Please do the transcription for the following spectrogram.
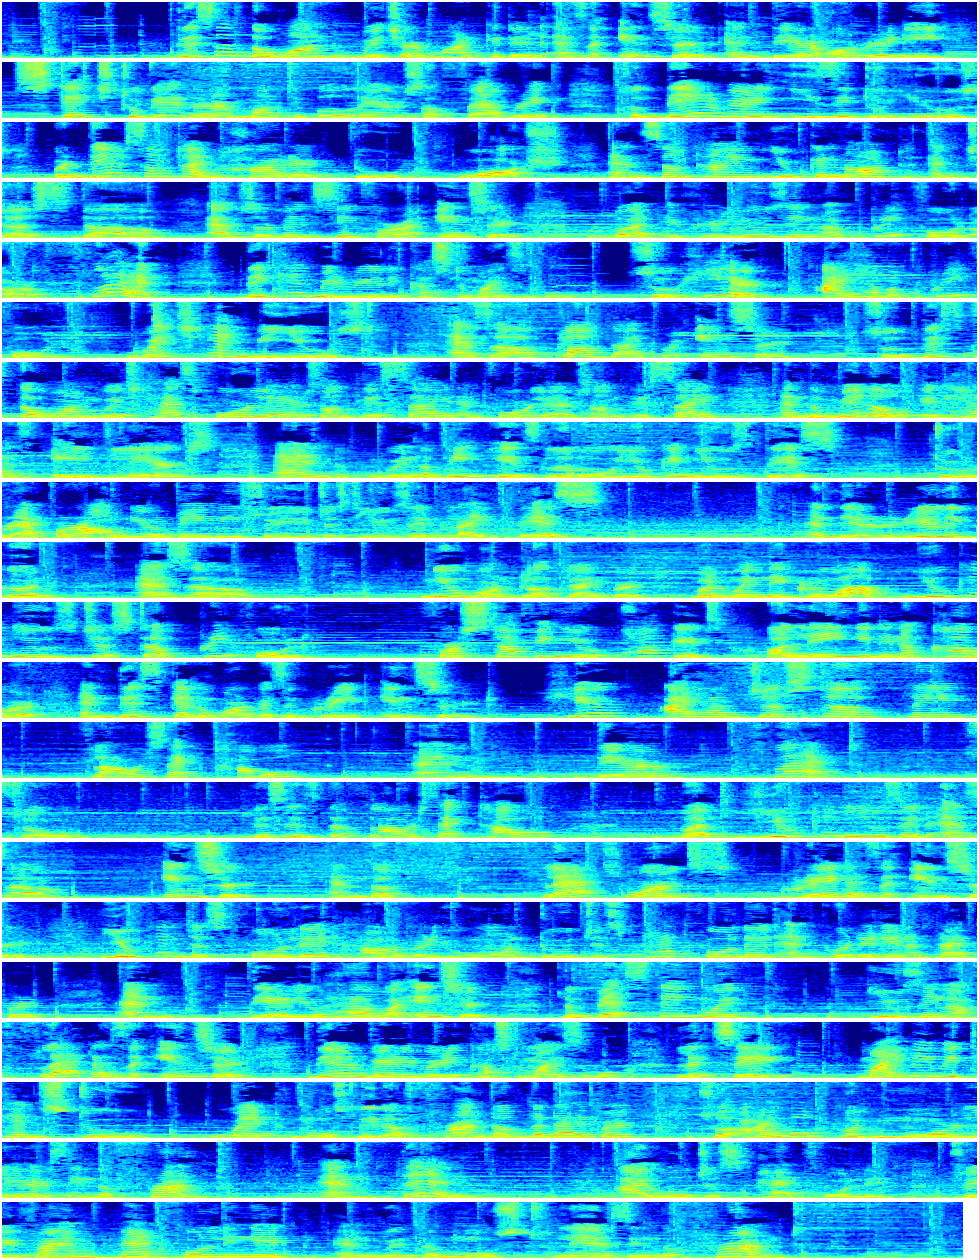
these are the one which are marketed as an insert and they are already stitched together multiple layers of fabric. So they are very easy to use but they are sometimes harder to wash and sometimes you cannot adjust the absorbency for an insert but if you're using a pre-fold or a flat they can be really customizable. So here I have a pre-fold which can be used as a cloth diaper insert. So this is the one which has four layers on this side and four layers on this side and the middle it has eight layers. And when the baby is little you can use this to wrap around your baby so you just use it like this and they're really good as a newborn cloth diaper. But when they grow up, you can use just a pre-fold for stuffing your pockets or laying it in a cover and this can work as a great insert. Here I have just a plain flour sack towel and they're flat so this is the flour sack towel but you can use it as a insert and the flats works great as an insert. You can just fold it however you want to, just pat fold it and put it in a diaper and there you have an insert. The best thing with using a flat as an insert, they are very very customizable. Let's say my baby tends to wet mostly the front of the diaper so I will put more layers in the front and then I will just pat fold it. So if I am pat folding it and with the most layers in the front,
